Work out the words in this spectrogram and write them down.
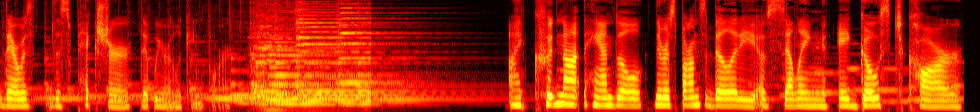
there was this picture that we were looking for. I could not handle the responsibility of selling a ghost car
